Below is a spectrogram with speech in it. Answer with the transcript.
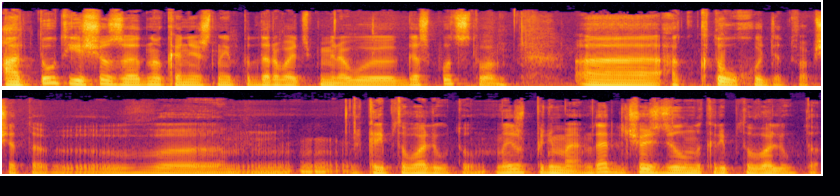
А тут еще заодно, конечно, и подорвать мировое господство. А, а кто уходит вообще-то в криптовалюту? Мы же понимаем, да, для чего сделана криптовалюта.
